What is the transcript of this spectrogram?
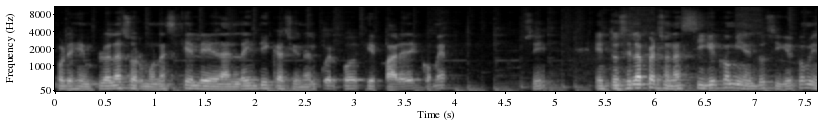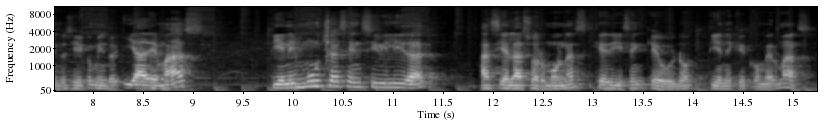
por ejemplo, las hormonas que le dan la indicación al cuerpo que pare de comer. ¿sí? Entonces la persona sigue comiendo, sigue comiendo, sigue comiendo y además tiene mucha sensibilidad hacia las hormonas que dicen que uno tiene que comer más.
